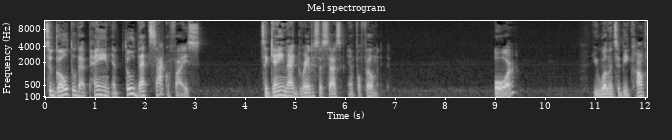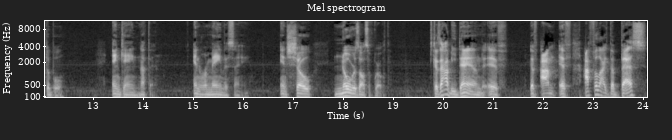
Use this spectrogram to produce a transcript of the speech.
to go through that pain and through that sacrifice to gain that greater success and fulfillment? Or you willing to be comfortable and gain nothing and remain the same and show no results of growth? Cause I'll be damned if if I'm if I feel like the best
